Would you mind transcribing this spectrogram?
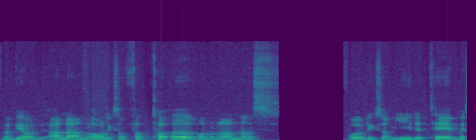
men vi har, alla andra har liksom fått ta över någon annans och liksom JDT med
